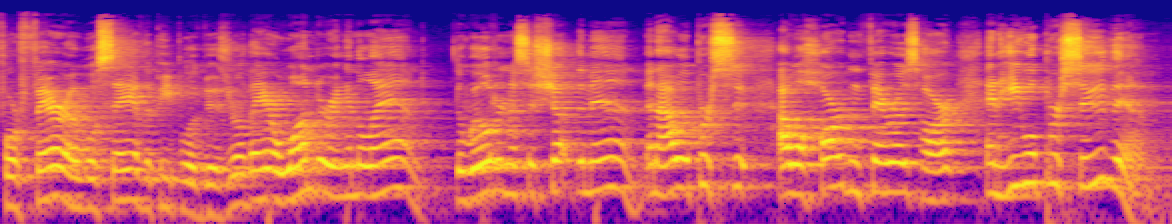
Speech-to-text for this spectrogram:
For Pharaoh will say of the people of Israel, They are wandering in the land. The wilderness has shut them in, and I will pursue I will harden Pharaoh's heart, and he will pursue them.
